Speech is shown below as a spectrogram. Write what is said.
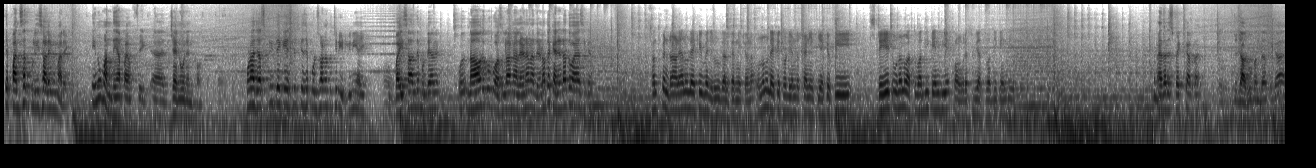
ਤੇ 5-7 ਪੁਲਿਸ ਵਾਲੇ ਵੀ ਮਾਰੇ ਗਏ। ਇਹਨੂੰ ਮੰਨਦੇ ਆ ਆਪਾਂ ਜੈਨੂਇਨ ਇਨਕਾਊਂਟਰ ਹੁਣ ਆ ਜਸਪ੍ਰੀਤ ਦੇ ਕੇਸ ਵਿੱਚ ਕਿਸੇ ਪੁਲਿਸ ਵਾਲਿਆਂ ਨੂੰ ਤਾਂ ਝਰੀਟ ਵੀ ਨਹੀਂ ਆਈ। 22 ਸਾਲ ਦੇ ਮੁੰਡਿਆਂ ਨੇ ਉਹ ਨਾ ਉਹਦੇ ਕੋਲ ਕੋਈ ਅਸਲਾ ਨਾ ਲੈਣਾ ਨਾ ਦੇਣਾ ਉਹ ਤਾਂ ਕੈਨੇਡਾ ਤੋਂ ਆਇਆ ਸੀਗਾ। ਸੰਤ ਭਿੰਡਰਾਂ ਵਾਲਿਆਂ ਨੂੰ ਲੈ ਕੇ ਵੀ ਮੈਂ ਜ਼ਰੂਰ ਗੱਲ ਕਰਨੀ ਚਾਹੁੰਦਾ। ਉਹਨਾਂ ਨੂੰ ਲੈ ਕੇ ਤੁਹਾਡੀ ਅੰਡਰਸਟੈਂਡਿੰਗ ਕੀ ਹੈ? ਕਿਉਂਕਿ ਸਟੇਟ ਉਹਨਾਂ ਨੂੰ ਅੱਤਵਾਦੀ ਕਹਿੰਦੀ ਹੈ ਕਾਂਗਰਸ ਵੀ ਅੱਤਵਾਦੀ ਕਹਿੰਦੀ ਹੈ। ਮੈਂ ਤਾਂ ਰਿਸਪੈਕਟ ਕਰਦਾ। ਜੁਝਾਰੂ ਬੰਦਾ ਸੀਗਾ।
